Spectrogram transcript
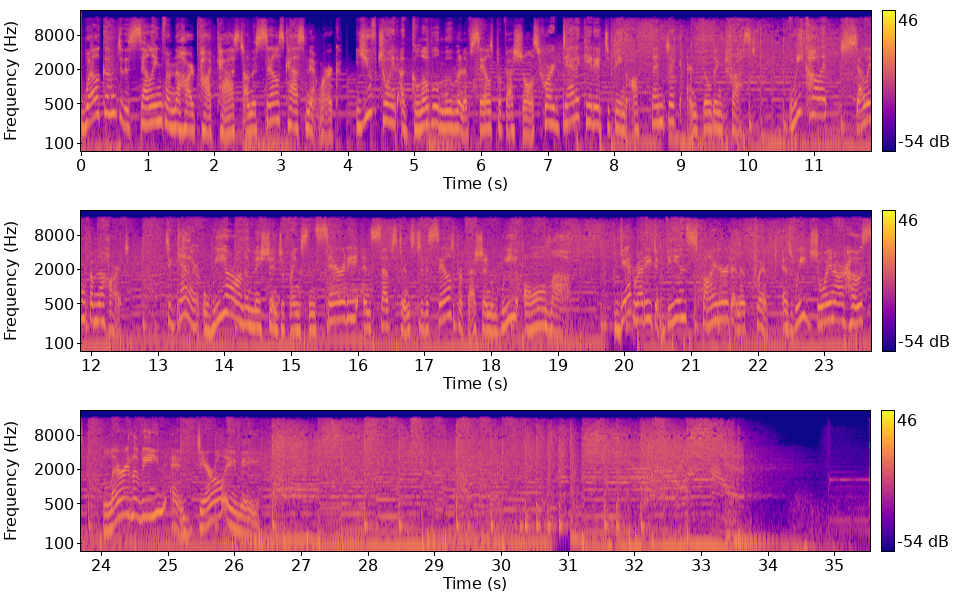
Welcome to the Selling from the Heart podcast on the Salescast Network. You've joined a global movement of sales professionals who are dedicated to being authentic and building trust. We call it Selling from the Heart. Together, we are on a mission to bring sincerity and substance to the sales profession we all love. Get ready to be inspired and equipped as we join our hosts, Larry Levine and Darrell Amy.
